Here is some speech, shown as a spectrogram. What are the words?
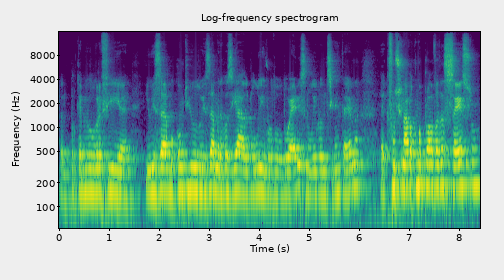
Portanto, porque a bibliografia e o exame, o conteúdo do exame era baseado no livro do, do no livro da Medicina Interna, eh, que funcionava como uma prova de acesso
